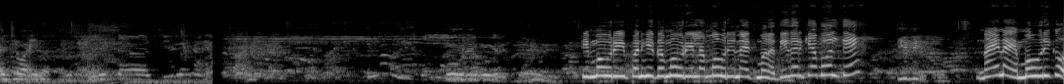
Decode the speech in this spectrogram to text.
अजवाईन ती मोहरी पण ही तर मोहरीला मोहरी नाहीत म्हणत. इधर क्या बोलते? नहीं नहीं मोहरी को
